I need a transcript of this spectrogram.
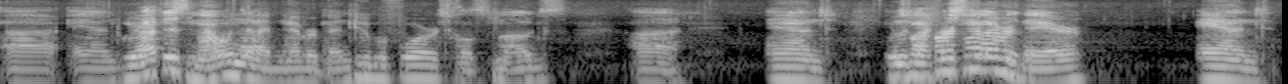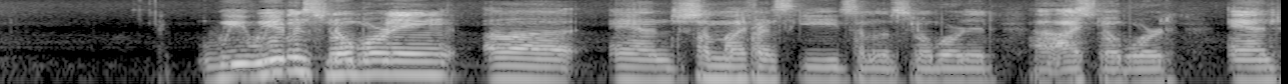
uh, and we were at this mountain that I've never been to before. It's called Smuggs, uh, and it was my first time ever there, and we we had been snowboarding, uh, and some of my friends skied, some of them snowboarded. Uh, I snowboard, and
